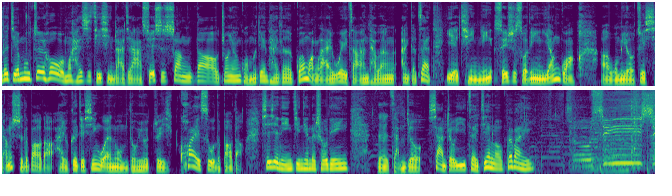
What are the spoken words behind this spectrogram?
的，节目最后我们还是提醒大家，随时上到中央广播电台的官网来为早安台湾按个赞，也请您随时锁定央广啊，我们有最详实的报道，还有各界新闻，我们都有最快速的报道。谢谢您今天的收听，呃，咱们就下周一再见喽，拜拜。抽吸吸，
